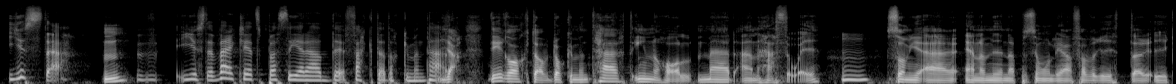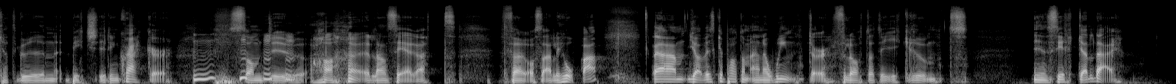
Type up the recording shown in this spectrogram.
Just det. Mm. Just det, verklighetsbaserad faktadokumentär. Ja, det är rakt av dokumentärt innehåll med Anne Hathaway. Mm. Som ju är en av mina personliga favoriter i kategorin Bitch Eating Cracker. Mm. Som du har lanserat för oss allihopa. Um, ja, vi ska prata om Anna Winter. Förlåt att jag gick runt i en cirkel där.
